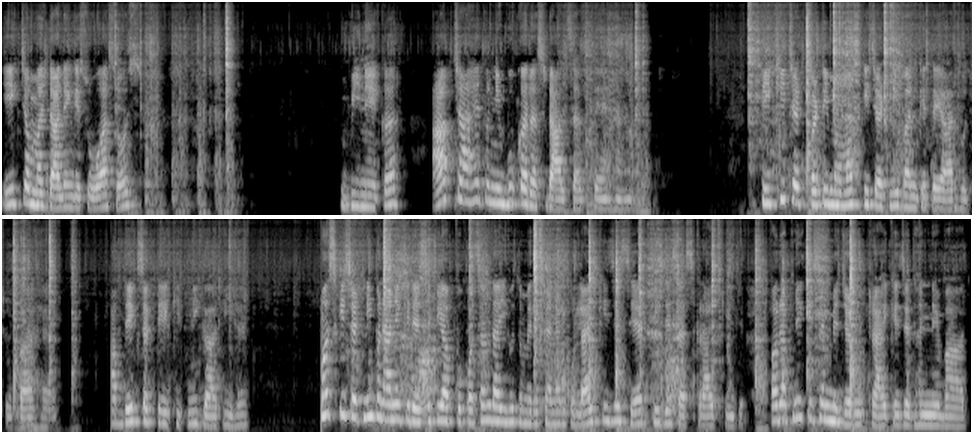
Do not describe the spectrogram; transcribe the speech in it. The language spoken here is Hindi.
एक चम्मच डालेंगे सोया सॉस, विनेगर। आप चाहे तो नींबू का रस डाल सकते हैं। तीखी चटपटी मोमोज की चटनी बन के तैयार हो चुका है। आप देख सकते हैं कितनी गाढ़ी है। मोमोज की चटनी बनाने की रेसिपी आपको पसंद आई हो तो मेरे चैनल को लाइक कीजिए शेयर कीजिए सब्सक्राइब कीजिए और अपने किचन में ज़रूर ट्राई कीजिए। धन्यवाद।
